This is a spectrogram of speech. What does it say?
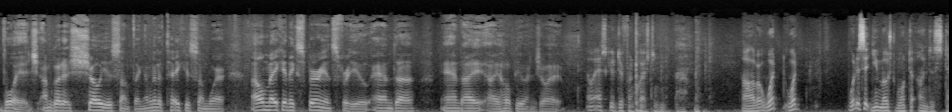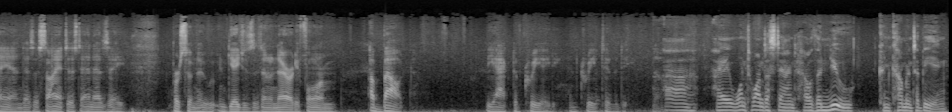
voyage. I'm going to show you something. I'm going to take you somewhere. I'll make an experience for you, and uh, and I, I hope you enjoy it." I'll ask you a different question, Oliver. What what what is it you most want to understand as a scientist and as a person who engages in a narrative form about the act of creating and creativity? Uh, I want to understand how the new can come into being,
